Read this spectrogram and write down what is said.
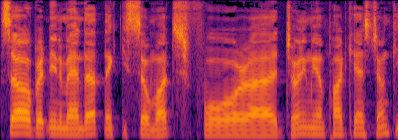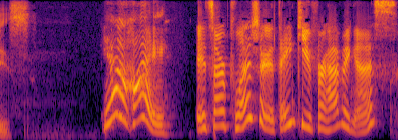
So, Brittany and Amanda, thank you so much for uh, joining me on Podcast Junkies. Yeah, hi. It's our pleasure. Thank you for having us.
